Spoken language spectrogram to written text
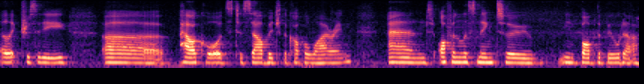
electricity uh, power cords to salvage the copper wiring, and often listening to you know, Bob the Builder,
